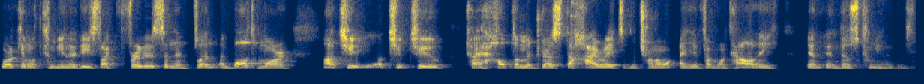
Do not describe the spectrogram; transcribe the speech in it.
working with communities like Ferguson and Flint and Baltimore uh, to, to, to try to help them address the high rates of maternal and infant mortality in, in those communities.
